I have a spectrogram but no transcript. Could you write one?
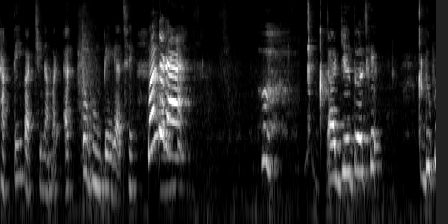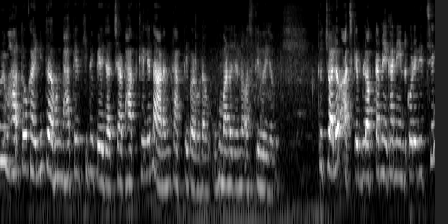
থাকতেই পারছি না। আমার এত ঘুম পেয়ে গেছে। বন্ধুরা! আর যেহেতু আজকে দুপুরে ভাতও খাইনি তো এখন ভাতের খিদে পেয়ে যাচ্ছে। আর ভাত খেলে না আর আমি থাকতেই পারব না ঘুমানোর জন্য অস্থির হয়ে যাবে। তো চলো আজকের ব্লগটা আমি এখানে এন্ড করে দিচ্ছি।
